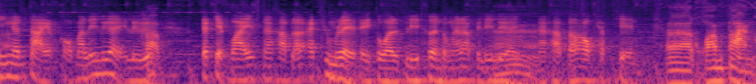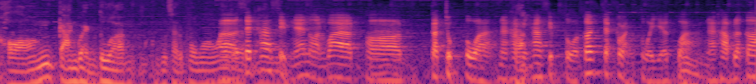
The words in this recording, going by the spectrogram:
มีเงินจ่ายออกมาเรื่อยๆ หรือ ครับ จะเก็บไว้นะครับแล้ว accumulate ไอตัว return ตรงนั้นนะไปเรื่อยอ่าๆนะครับแล้วเอา cap gain อ่าความต่างของการแกว่งตัวคุณสัตพงศ์มองว่าเอ่อจะเซ็ต50แน่นอนว่าพอกระจุกตัวนะครับครับมี 50 ตัวก็จะแกว่งตัวเยอะกว่าอืมนะครับแล้วก็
